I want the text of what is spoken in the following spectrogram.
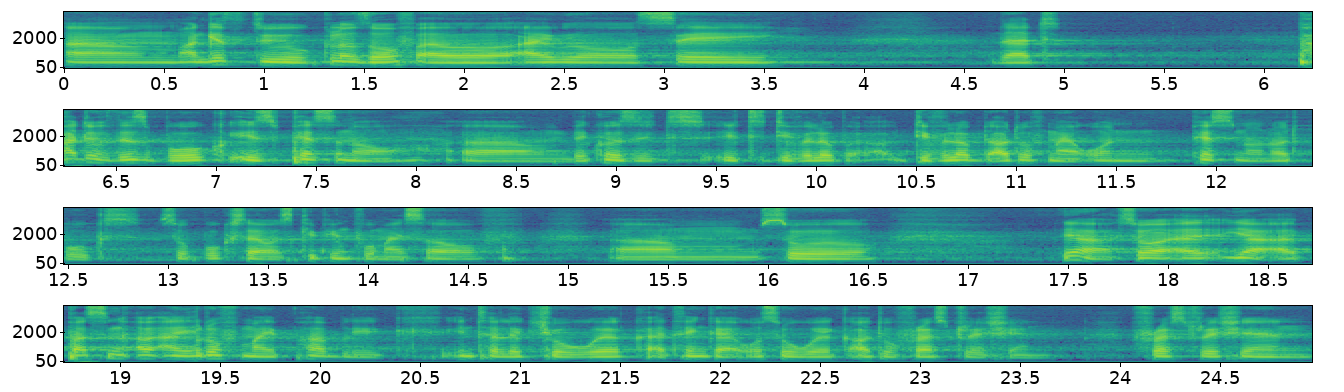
Um, I guess to close off, I will, I will say that part of this book is personal um, because it, it developed, developed out of my own personal notebooks. So, books I was keeping for myself. Um, so, Yeah, so I, yeah, person, I, out of my public intellectual work, I think I also work out of frustration. Frustration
